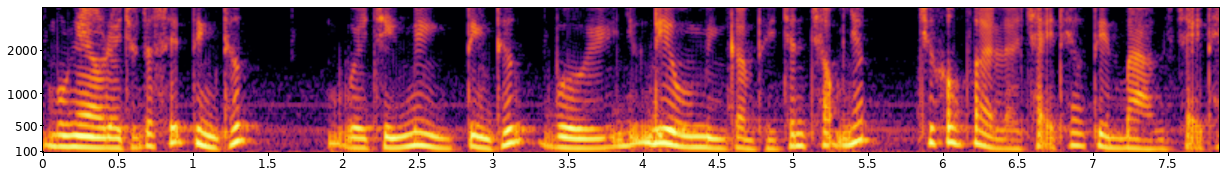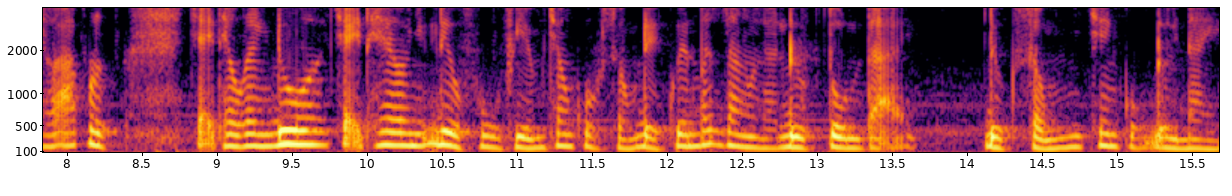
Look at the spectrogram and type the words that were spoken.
một ngày nào đấy chúng ta sẽ tỉnh thức với chính mình, tỉnh thức với những điều mà mình cảm thấy trân trọng nhất, chứ không phải là chạy theo tiền bạc, chạy theo áp lực, chạy theo ganh đua, chạy theo những điều phù phiếm trong cuộc sống để quên mất rằng là được tồn tại, được sống trên cuộc đời này.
